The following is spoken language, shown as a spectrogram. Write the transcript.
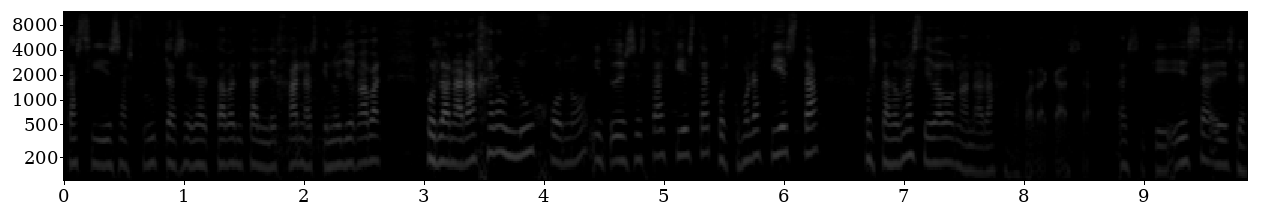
casi esas frutas era- estaban tan lejanas que no llegaban, pues la naranja era un lujo, ¿no? Y entonces estas fiestas, pues como era fiesta, pues cada una se llevaba una naranja para casa. Así que esa es la...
